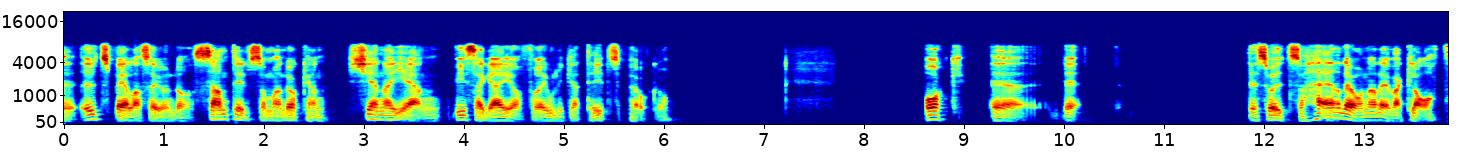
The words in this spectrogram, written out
eh, utspelar sig under samtidigt som man då kan känna igen vissa grejer för olika tidsepoker. Och eh, det, det såg ut så här då när det var klart.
